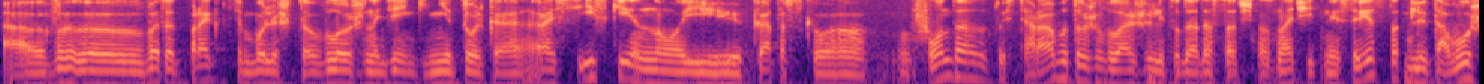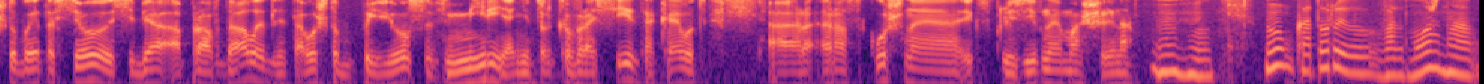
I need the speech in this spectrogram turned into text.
А в, в этот проект, тем более, что вложены деньги не только российские, но и катарского фонда, то есть арабы тоже вложили туда достаточно значительные средства для того, чтобы это все себя оправдало, для того, чтобы появилась в мире, а не только в России, такая вот а, роскошная эксклюзивная машина. Угу. Ну, которую, возможно,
